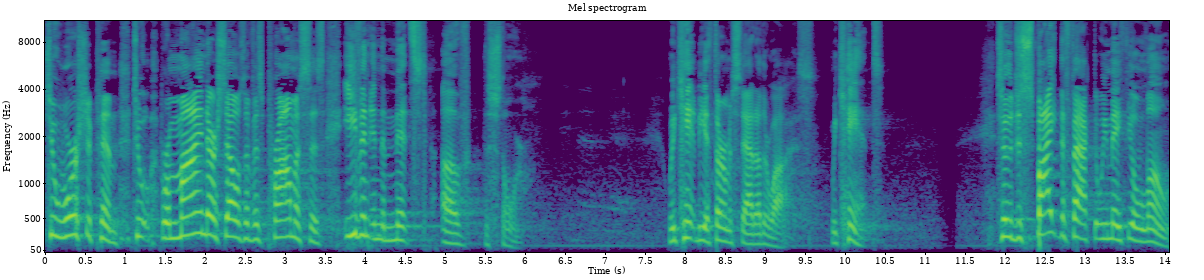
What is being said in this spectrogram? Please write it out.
to worship Him, to remind ourselves of His promises, even in the midst of the storm. We can't be a thermostat otherwise. We can't. So, despite the fact that we may feel alone,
